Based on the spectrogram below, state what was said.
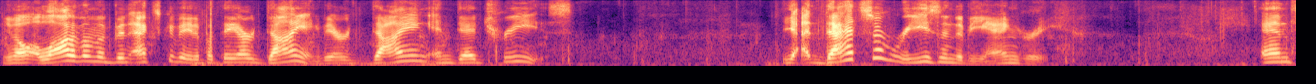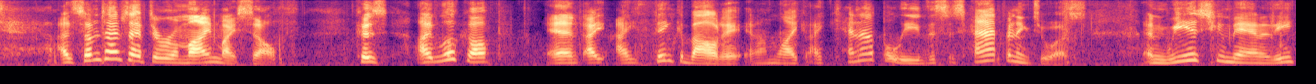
You know, a lot of them have been excavated, but they are dying. They are dying and dead trees. Yeah, that's a reason to be angry. And I, sometimes I have to remind myself because I look up and I, I think about it and I'm like, I cannot believe this is happening to us. And we as humanity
